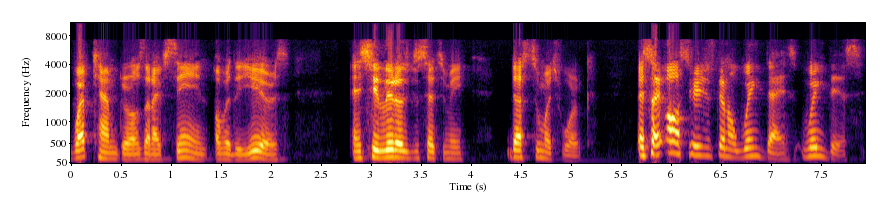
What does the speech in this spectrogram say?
webcam girls that I've seen over the years, and she literally just said to me, "That's too much work." It's like, oh, so you're just gonna wing this, wing this,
